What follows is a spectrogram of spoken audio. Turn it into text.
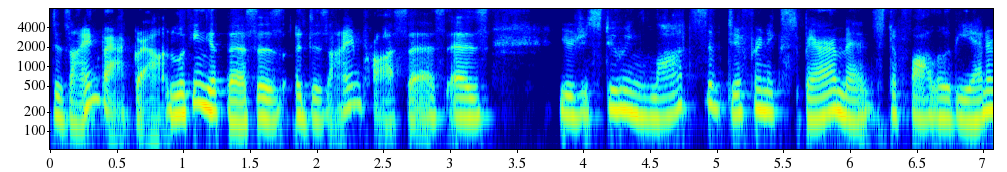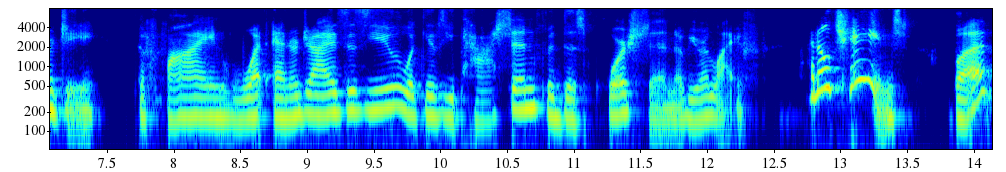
design background, looking at this as a design process, as you're just doing lots of different experiments to follow the energy, to find what energizes you, what gives you passion for this portion of your life. It'll change, but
